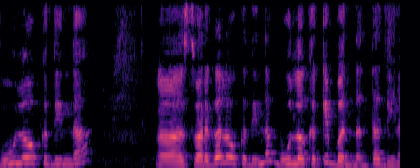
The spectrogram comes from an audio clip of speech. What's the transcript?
ಭೂಲೋಕದಿಂದ ಸ್ವರ್ಗಲೋಕದಿಂದ ಭೂಲೋಕಕ್ಕೆ ಬಂದಂಥ ದಿನ.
